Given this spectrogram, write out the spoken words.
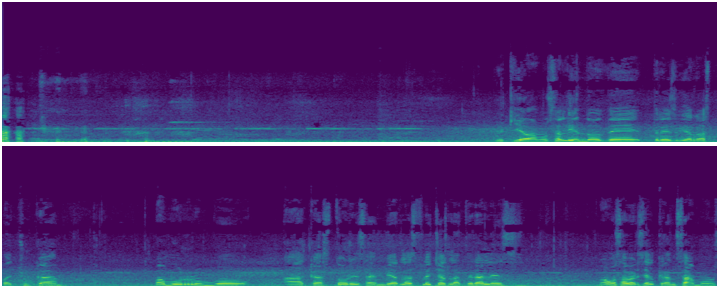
cagar. Y aquí ya vamos saliendo de Tres Guerras Pachuca. Vamos rumbo a Castores a enviar las flechas laterales. Vamos a ver si alcanzamos.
